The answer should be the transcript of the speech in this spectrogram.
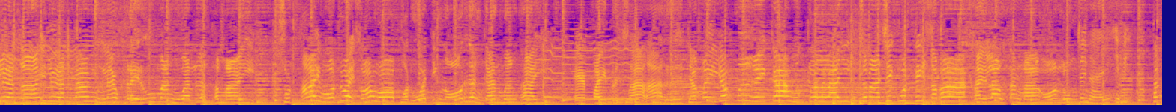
เลือกเอ่ยเลือกตั้งแล้วใครรู้มั่งว่าเลือกทำไม สุดท้ายโหวตด้วยสวปวดหัวจริงหนอเรื่องการเมืองไทย แอบไปปรึกษาหารือจะไม่ยกมือให้ก้าวไกลไลสมาชิกวุฒิสภาใครเล่าตั้งมาอ๋อลุงใช่ไหน ทั้ง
